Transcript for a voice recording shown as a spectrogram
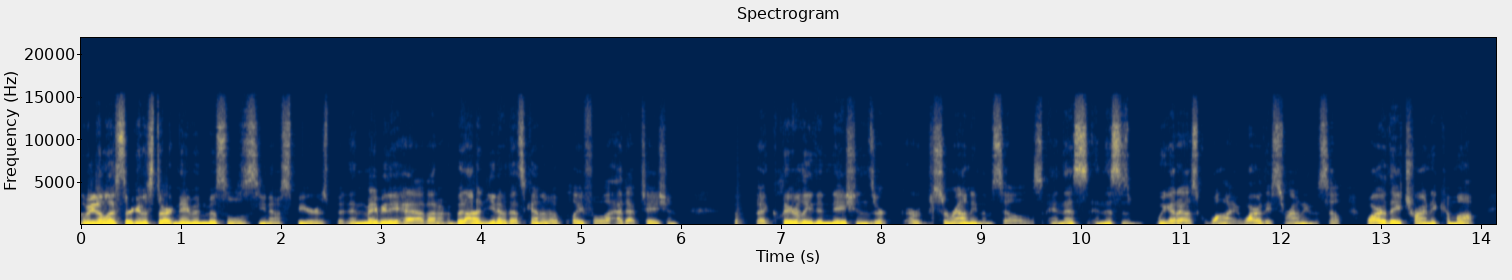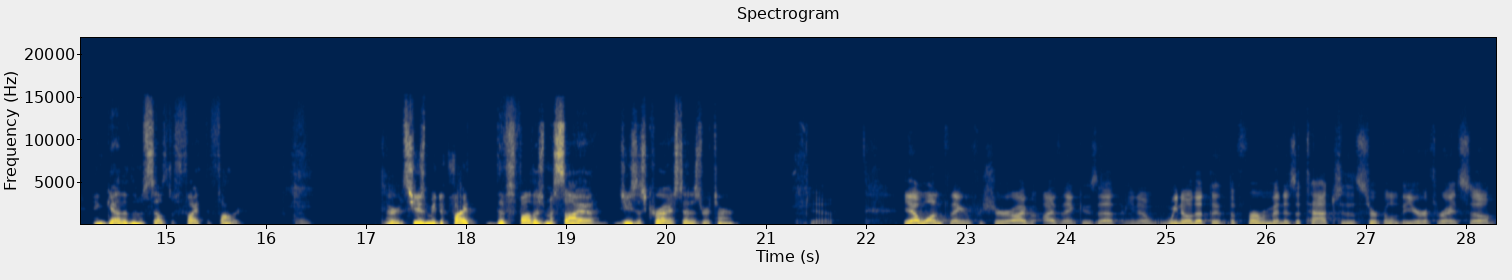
i mean unless they're going to start naming missiles you know spears but and maybe they have i don't know but I, you know that's kind of a playful adaptation. But, but clearly the nations are are surrounding themselves and that's and this is we got to ask why. Why are they surrounding themselves? Why are they trying to come up and gather themselves to fight the father? Or excuse me to fight the father's messiah jesus christ at his return. Yeah yeah, one thing for sure I I think is that you know we know that the, the firmament is attached to the circle of the earth, right? So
